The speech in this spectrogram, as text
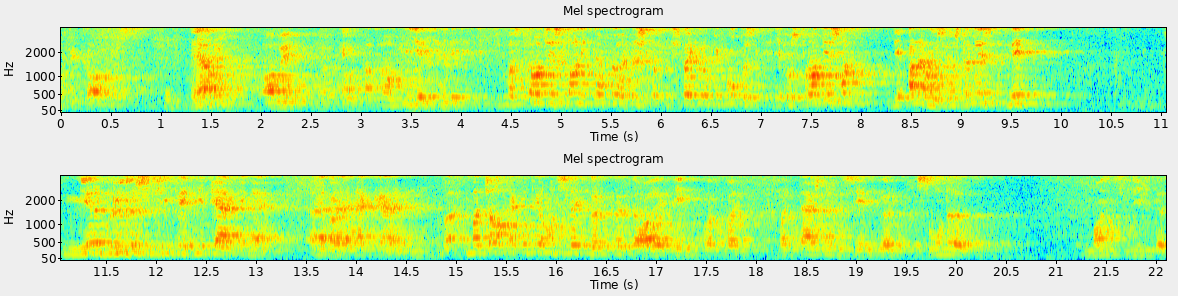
Afrikaners. Ja. Amen. Okay. Om jy maar staat jy slaan die kop op die spyker op die kop is ons praat nie eens van die ander ons ons kan nie net medebroeders lief hê in die kerk nie. Uh, uh, ek uh, maar Charles ek wil jou aansluit oor oor daai en ook wat wat Ters nou gesê het oor gesonde mansliefde.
